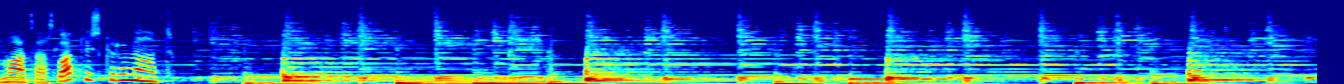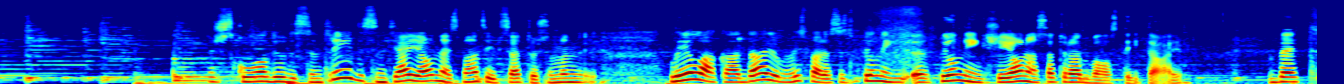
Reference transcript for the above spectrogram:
mācās latviešu runāt. Skola 2030, ja jaunais mācību saturs. Un man lielākā daļa, un vispār es esmu pilnīgi, eh, pilnīgi šī jaunā satura atbalstītāja. Bet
